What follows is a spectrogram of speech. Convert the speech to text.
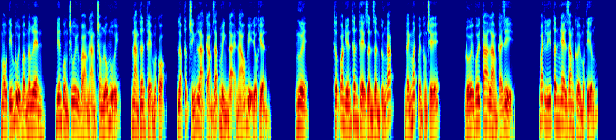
Màu tím bụi bầm nâng lên, điên cuồng chui vào nàng trong lỗ mũi, nàng thân thể một cọ, lập tức chính là cảm giác mình đại não bị điều khiển. Ngươi! Thượng quan yến thân thể dần dần cứng ngắc, đánh mất quyền khống chế. Đối với ta làm cái gì? Bách lý tân nghe răng cười một tiếng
